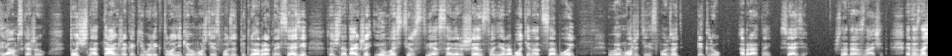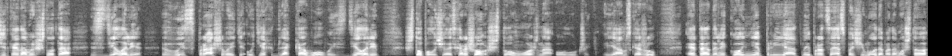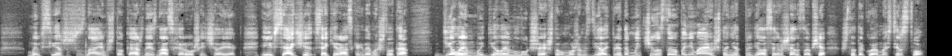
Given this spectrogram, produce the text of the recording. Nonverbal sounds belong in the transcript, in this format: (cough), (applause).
Я вам скажу, точно так же, как и в электронике, вы можете использовать петлю обратной связи, точно так же и в мастерстве совершенствования работе над собой вы можете использовать петлю обратной связи. Что это значит? Это значит, когда вы что-то сделали, вы спрашиваете у тех, для кого вы сделали, что получилось хорошо, что можно улучшить. И я вам скажу, это далеко не приятный процесс. Почему? Да потому что мы все знаем, что каждый из нас хороший человек. И всякий, всякий раз, когда мы что-то делаем, мы делаем лучшее, что мы можем сделать. При этом мы чувствуем понимаем, что нет предела совершенства. Вообще, что такое мастерство?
